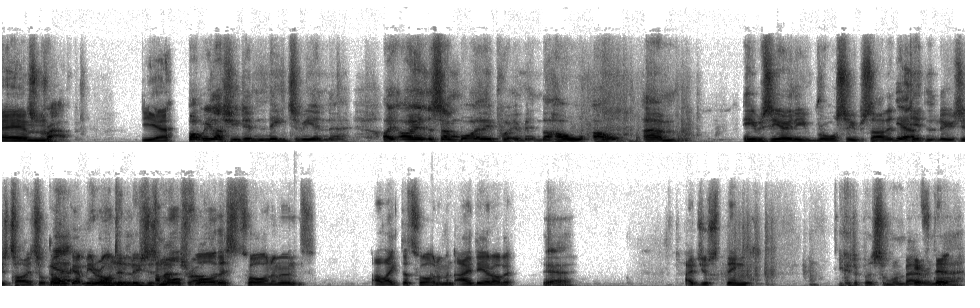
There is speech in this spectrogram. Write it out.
It's Um, crap. yeah, Bobby Lashley didn't need to be in there. I, I understand why they put him in. The whole oh, um, he was the only Raw superstar that Yeah. didn't lose his title. don't Yeah, get me or wrong. didn't lose his I'm all for rather. this tournament. I like the tournament idea of it. Yeah, I just think, you could have put someone better in there.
